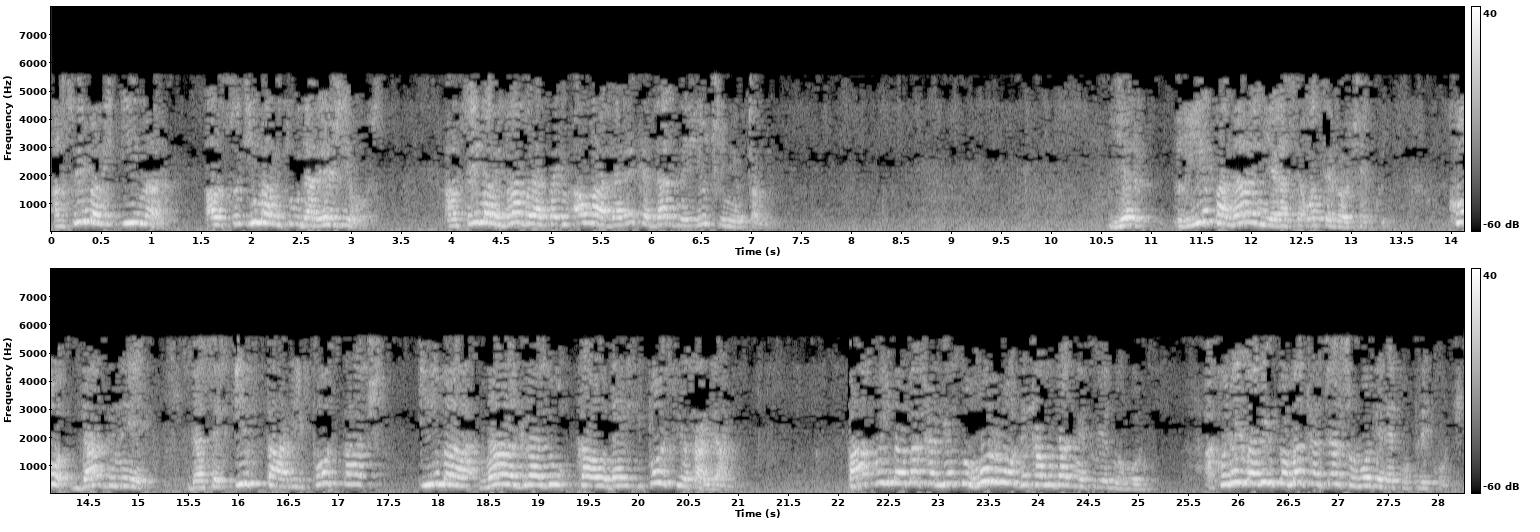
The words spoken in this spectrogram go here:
ali su imali iman, ali su imali tu dareživost, ali su imali blagodat pa im Allah da reke dadne i učini u tome. Jer lijepa namjera se od tebe očekuje. Ko dadne da se iftari postač, ima nagradu kao da je i postio taj dan. Pa ako ima makar jednu hurmu, neka mu dadne tu jednu hurmu. Ako nema nikto makar čašu vode neko prikući.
